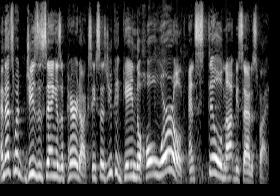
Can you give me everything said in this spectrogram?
And that's what Jesus is saying as a paradox. He says you could gain the whole world and still not be satisfied.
